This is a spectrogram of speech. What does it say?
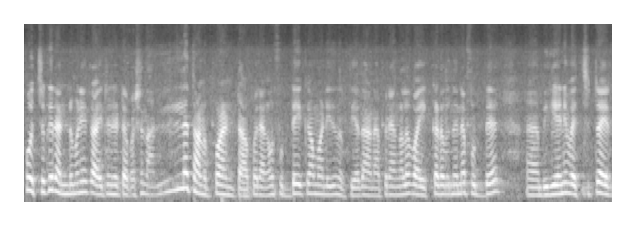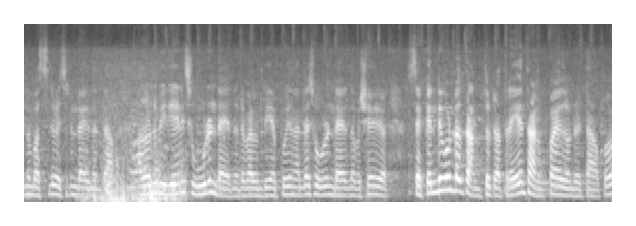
ഇപ്പോൾ ഉച്ചയ്ക്ക് രണ്ട് മണിയൊക്കെ ആയിട്ടുണ്ട് കേട്ടോ പക്ഷെ നല്ല തണുപ്പാണ് കേട്ടോ അപ്പോൾ ഞങ്ങൾ ഫുഡ് കഴിക്കാൻ വേണ്ടി നിർത്തിയതാണ്. അപ്പോൾ ഞങ്ങൾ വൈക്കടവിൽ തന്നെ ഫുഡ് ബിരിയാണി വെച്ചിട്ടായിരുന്നു ബസ്സിൽ വെച്ചിട്ടുണ്ടായിരുന്നു കേട്ടോ അതുകൊണ്ട് ബിരിയാണി ചൂടുണ്ടായിരുന്നു കേട്ടോ വിളമ്പിയപ്പോൾ. നല്ല ചൂടുണ്ടായിരുന്നു. പക്ഷേ സെക്കൻഡ് കൊണ്ട് അത് തണുത്തു കേട്ടോ അത്രയും തണുപ്പായതുകൊണ്ട് കേട്ടോ അപ്പോൾ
